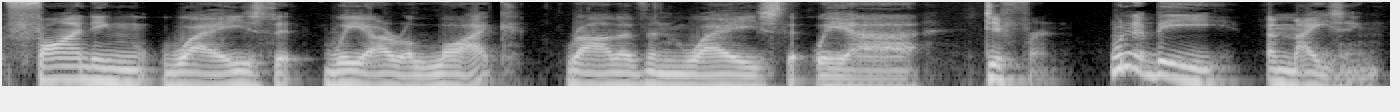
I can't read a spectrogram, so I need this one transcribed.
finding ways that we are alike rather than ways that we are different. Wouldn't it be amazing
